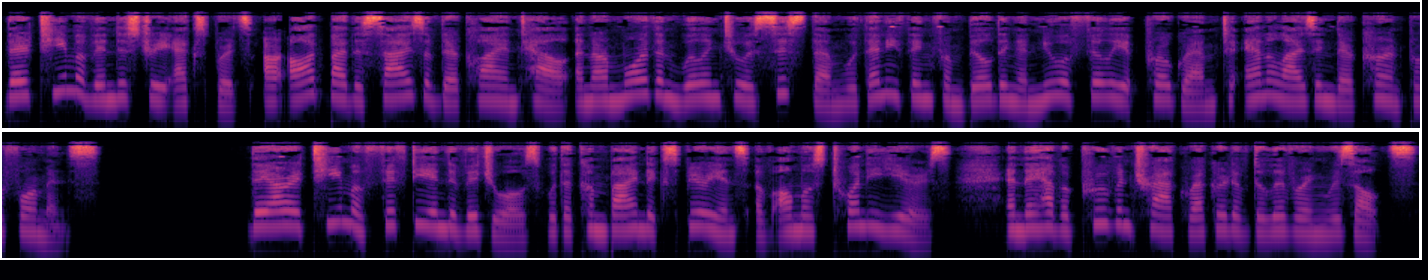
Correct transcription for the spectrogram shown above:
Their team of industry experts are awed by the size of their clientele and are more than willing to assist them with anything from building a new affiliate program to analyzing their current performance. They are a team of 50 individuals with a combined experience of almost 20 years, and they have a proven track record of delivering results.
